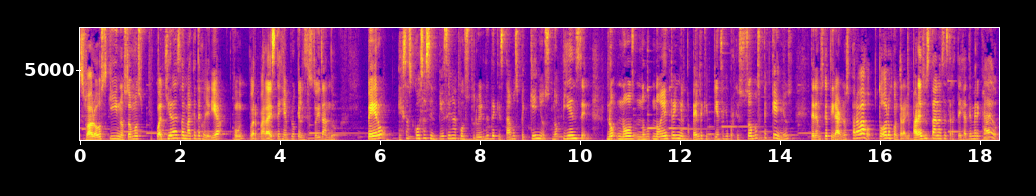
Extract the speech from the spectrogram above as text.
Swarovski, no somos cualquiera de estas marcas de joyería, para este ejemplo que les estoy dando, pero esas cosas se empiecen a construir desde que estamos pequeños. No piensen, no, no, no, no entren en el papel de que piensen que porque somos pequeños tenemos que tirarnos para abajo. Todo lo contrario, para eso están las estrategias de mercadeo,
